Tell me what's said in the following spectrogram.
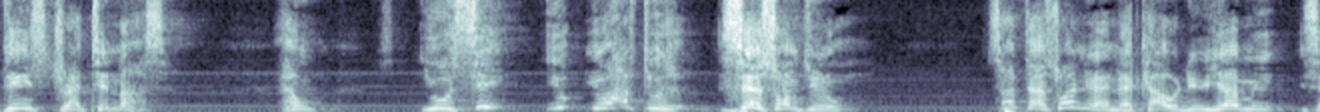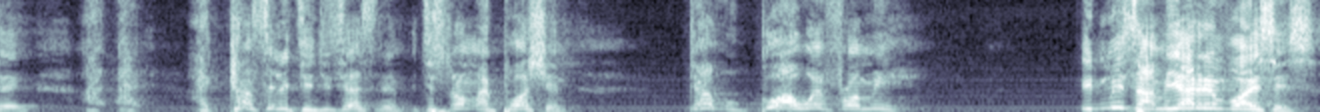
things threaten us. And you see, you, you have to say something. Sometimes when you're in the car, you hear me say, I, I, I cancel it in Jesus' name. It is not my portion. Devil, go away from me. It means I'm hearing voices.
